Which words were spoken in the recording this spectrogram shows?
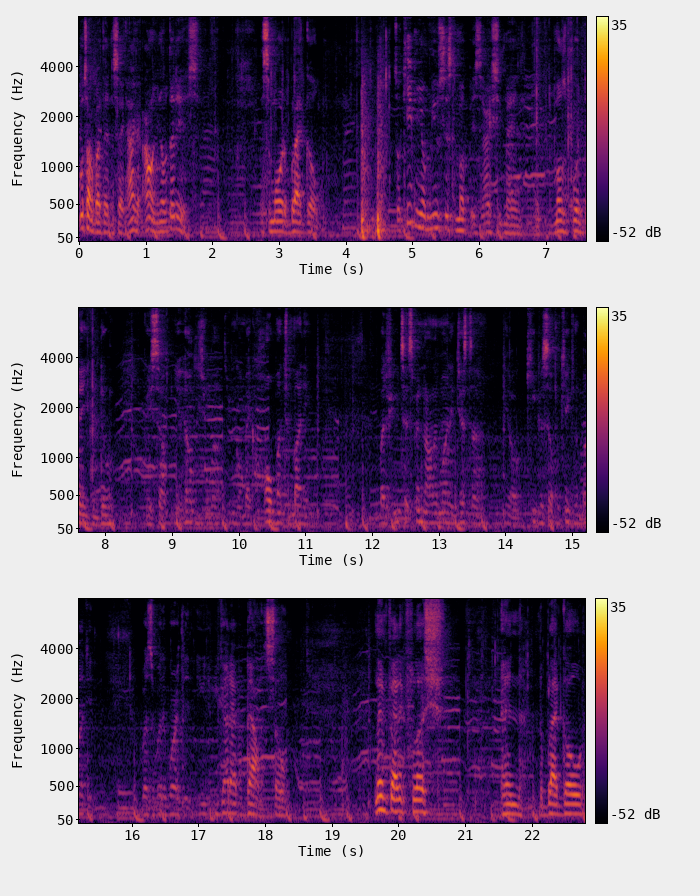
We'll talk about that in a second. I, I don't even know what that is. And some more of the black gold. So keeping your immune system up is actually, man, the most important thing you can do for yourself. Your health is your wealth. You're gonna make a whole bunch of money. But if you spend all that money just to, you know, keep yourself from kicking the bucket, was it really worth it? You, you gotta have a balance. So lymphatic flush and the black gold.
